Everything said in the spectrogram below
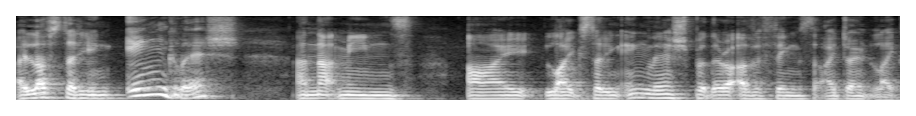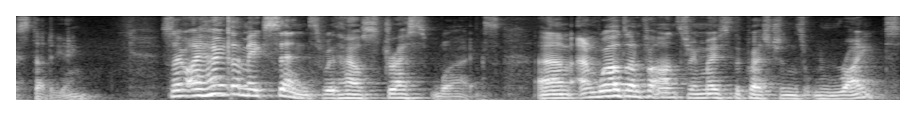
I love studying English, and that means I like studying English, but there are other things that I don't like studying. So I hope that makes sense with how stress works. Um, and well done for answering most of the questions right.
